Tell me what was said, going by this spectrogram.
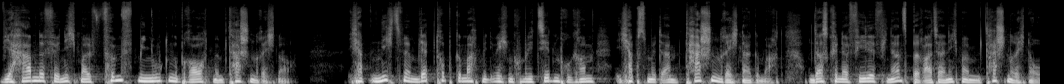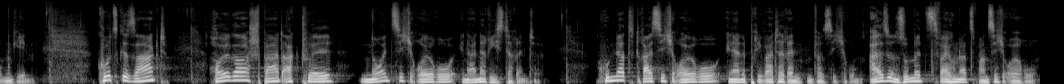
Wir haben dafür nicht mal fünf Minuten gebraucht mit dem Taschenrechner. Ich habe nichts mit dem Laptop gemacht, mit irgendwelchen komplizierten Programmen. Ich habe es mit einem Taschenrechner gemacht. Und das können ja viele Finanzberater nicht mal mit dem Taschenrechner umgehen. Kurz gesagt, Holger spart aktuell 90 Euro in eine Riester-Rente. 130 Euro in eine private Rentenversicherung. Also in Summe 220 Euro.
